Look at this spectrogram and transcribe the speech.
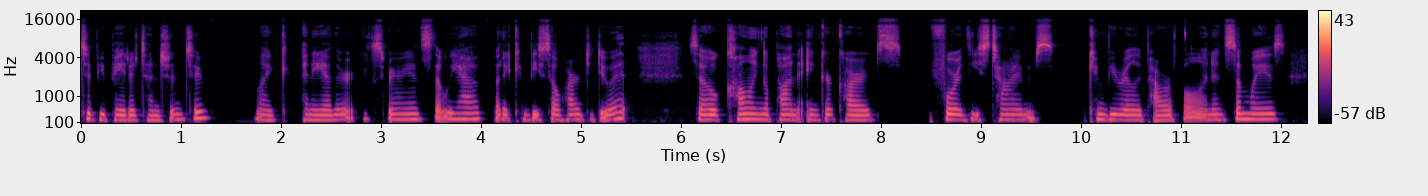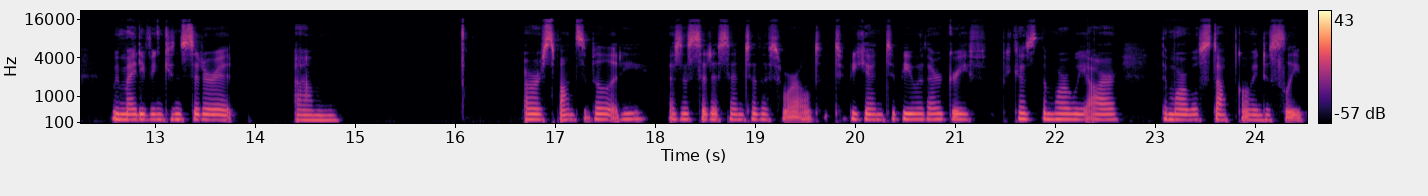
to be paid attention to, like any other experience that we have, but it can be so hard to do it. So, calling upon anchor cards for these times can be really powerful. And in some ways, we might even consider it um, a responsibility as a citizen to this world to begin to be with our grief because the more we are, the more we'll stop going to sleep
